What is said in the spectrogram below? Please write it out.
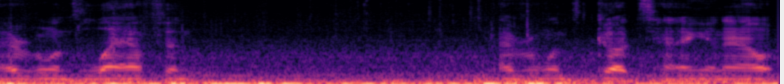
Everyone's laughing. Everyone's guts hanging out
